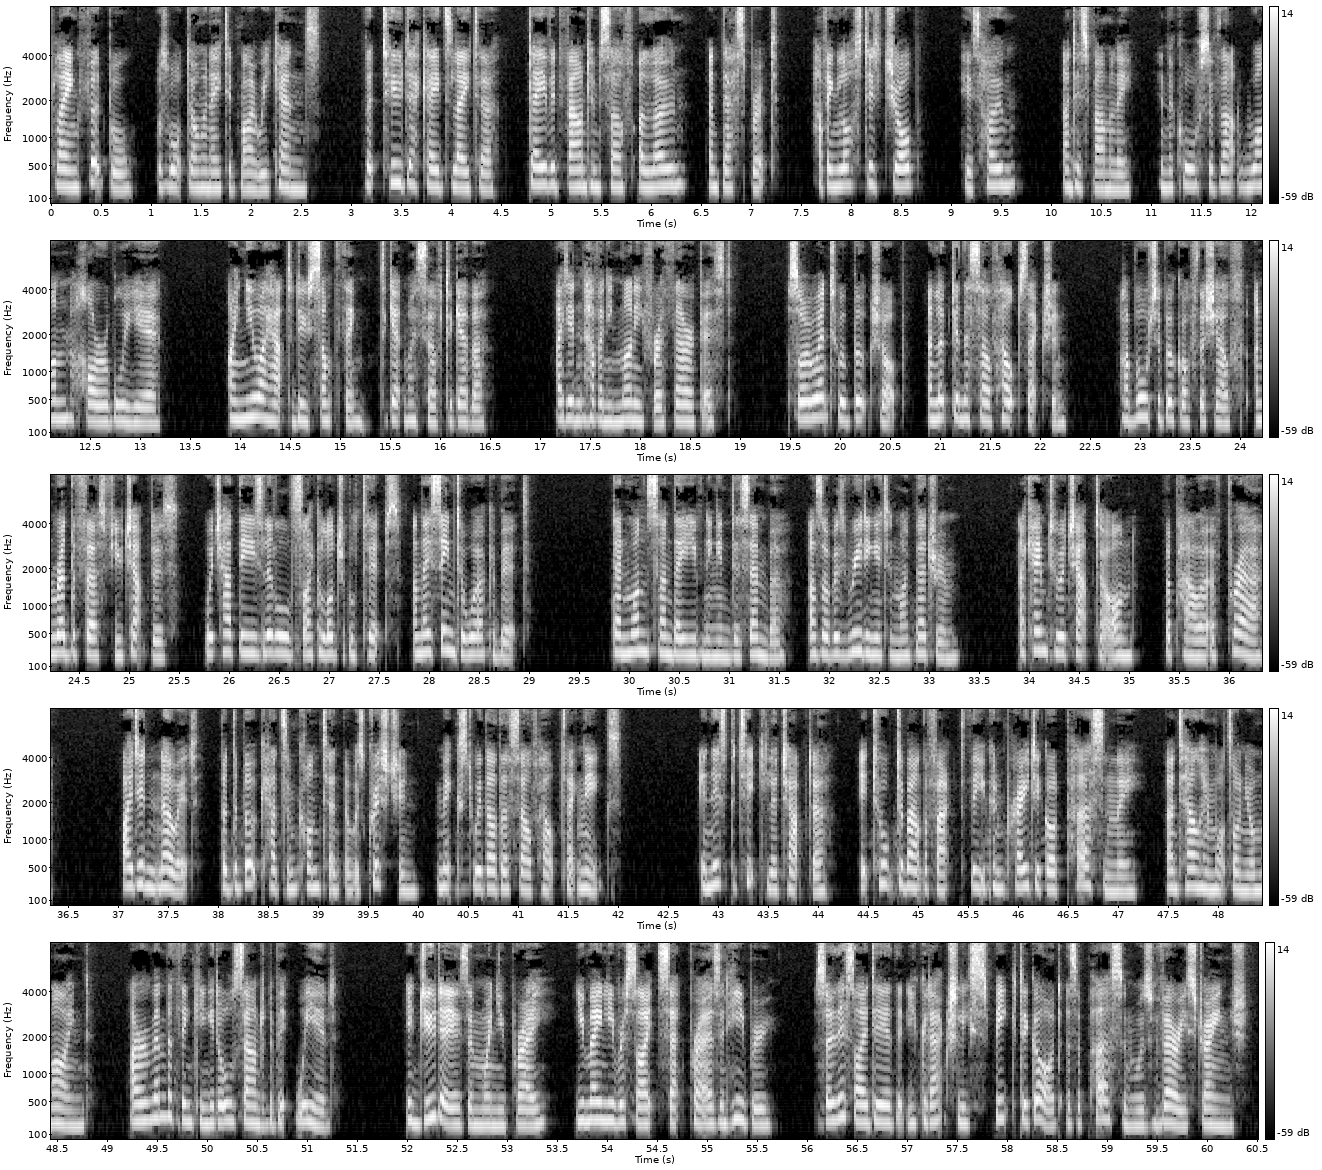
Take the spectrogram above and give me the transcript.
Playing football was what dominated my weekends. But two decades later, David found himself alone and desperate, having lost his job, his home, and his family in the course of that one horrible year. I knew I had to do something to get myself together. I didn't have any money for a therapist, so I went to a bookshop and looked in the self help section. I bought a book off the shelf and read the first few chapters, which had these little psychological tips, and they seemed to work a bit. Then one Sunday evening in December, as I was reading it in my bedroom, I came to a chapter on the power of prayer. I didn't know it, but the book had some content that was Christian, mixed with other self help techniques. In this particular chapter, it talked about the fact that you can pray to God personally and tell Him what's on your mind. I remember thinking it all sounded a bit weird. In Judaism, when you pray, you mainly recite set prayers in Hebrew, so this idea that you could actually speak to God as a person was very strange.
